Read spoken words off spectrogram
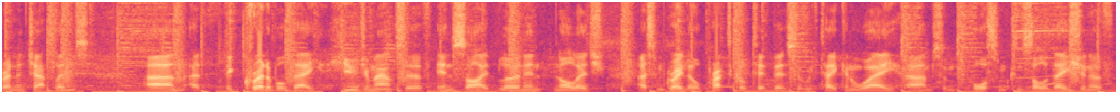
Brendan Chaplin's. Um, an incredible day, huge amounts of insight, learning, knowledge, uh, some great little practical tidbits that we've taken away, um, some awesome consolidation of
